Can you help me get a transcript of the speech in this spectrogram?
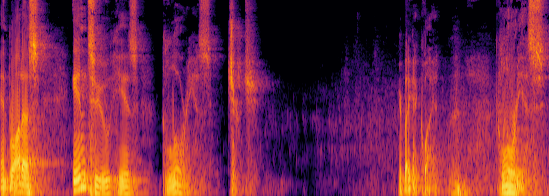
And brought us into his glorious church. Everybody got quiet. Glorious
